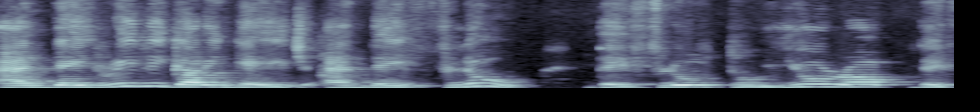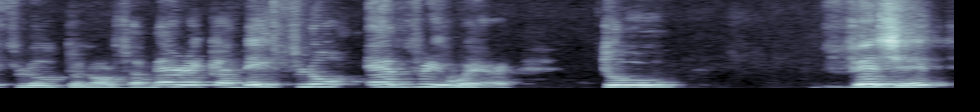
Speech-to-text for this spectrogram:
And they really got engaged and they flew. They flew to Europe, they flew to North America, they flew everywhere to visit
